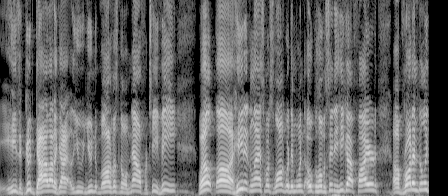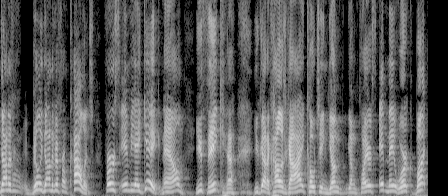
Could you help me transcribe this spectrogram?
He's a good guy. A lot of guy you you a lot of us know him now for TV. Well, uh, he didn't last much longer he went to Oklahoma City. He got fired. Uh, brought in Billy Donovan, Billy Donovan from college, first NBA gig. Now you think uh, you got a college guy coaching young young players? It may work, but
